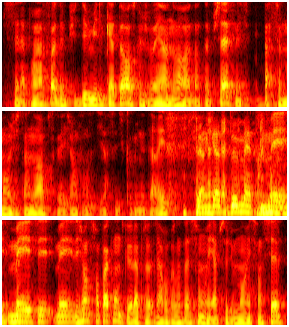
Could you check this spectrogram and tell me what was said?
c'est la première fois depuis 2014 que je voyais un noir dans Top Chef, mais c'est pas seulement juste un noir parce que les gens vont se dire c'est du communautarisme. C'est un gars de 2 mètres. quand mais même. mais c'est mais les gens ne se rendent pas compte que la, pré- la représentation est absolument essentielle.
